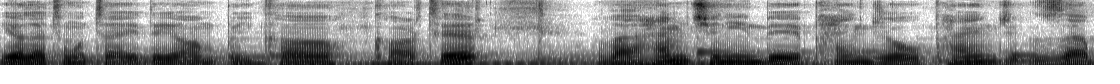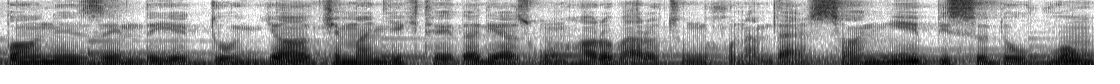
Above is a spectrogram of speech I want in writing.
ایالات متحده آمریکا کارتر. و همچنین به 55 زبان زنده دنیا که من یک تعدادی از اونها رو براتون می‌خونم. در ثانیه 22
